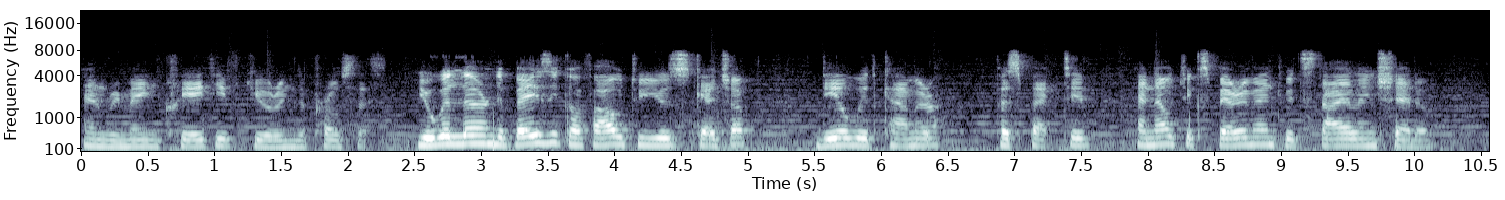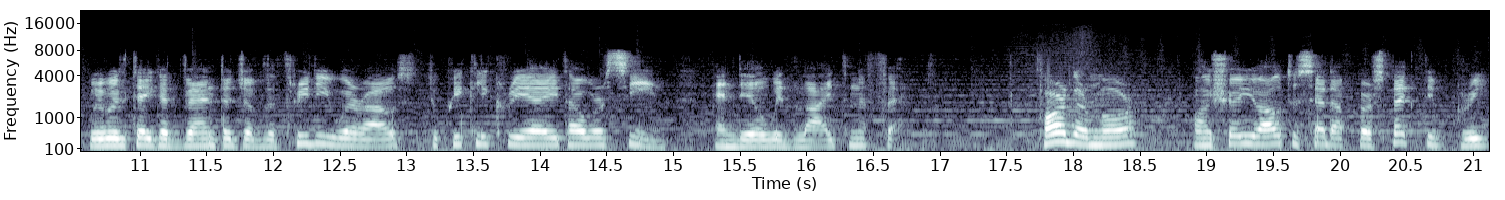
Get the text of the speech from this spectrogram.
and remain creative during the process. You will learn the basic of how to use SketchUp, deal with camera, perspective, and how to experiment with style and shadow. We will take advantage of the 3D warehouse to quickly create our scene and deal with light and effect. Furthermore, I'll show you how to set up perspective grid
